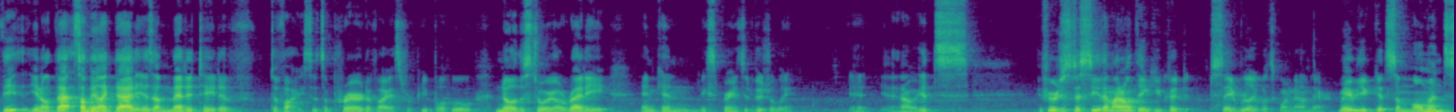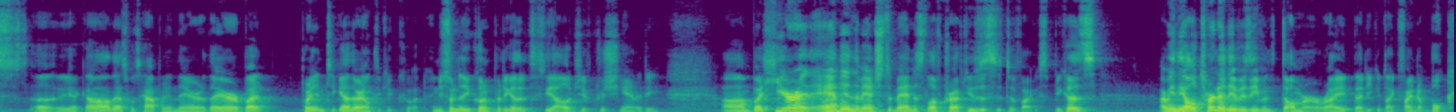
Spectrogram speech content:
The you know that something like that is a meditative device. It's a prayer device for people who know the story already and can experience it visually. It, you know, it's if you were just to see them, I don't think you could say really what's going on there. Maybe you get some moments, uh, like oh, that's what's happening there or there, but putting it together, I don't think you could. And you certainly couldn't put together the theology of Christianity. Um, but here and in the of Madness, Lovecraft uses this device because, I mean, the alternative is even dumber, right? That he could like find a book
